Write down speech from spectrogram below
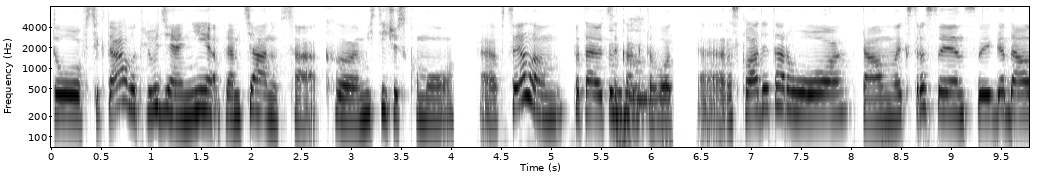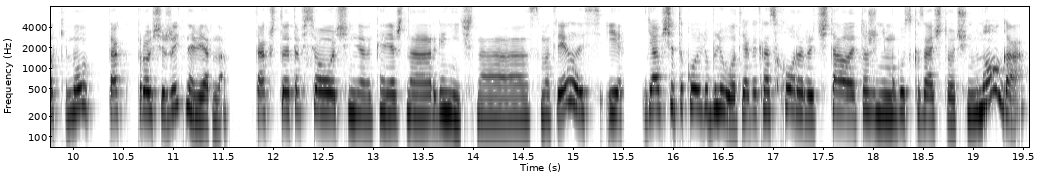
то всегда вот люди, они прям тянутся к мистическому э, в целом, пытаются угу. как-то вот э, расклады Таро, там экстрасенсы, гадалки, ну так проще жить, наверное. Так что это все очень, конечно, органично смотрелось. И я вообще такое люблю. Вот я как раз хорроры читала, я тоже не могу сказать, что очень много, а,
